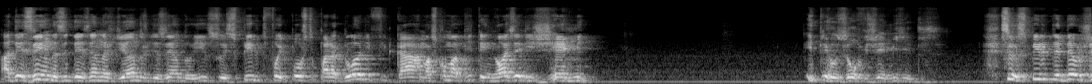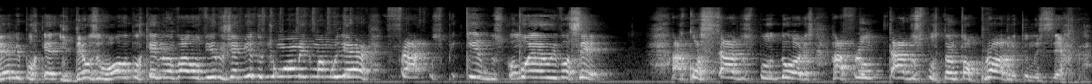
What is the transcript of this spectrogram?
há dezenas e dezenas de anos dizendo isso. O Espírito foi posto para glorificar, mas como habita em nós, ele geme. E Deus ouve gemidos. Se o Espírito de Deus geme, porque, e Deus o ouve, porque ele não vai ouvir os gemidos de um homem e de uma mulher, fracos, pequenos, como eu e você, acostados por dores, afrontados por tanto opróbrio que nos cerca.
